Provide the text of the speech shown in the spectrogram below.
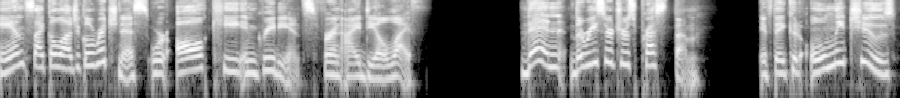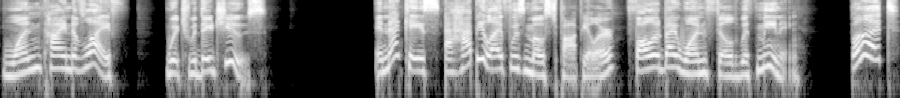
and psychological richness were all key ingredients for an ideal life. Then the researchers pressed them. If they could only choose one kind of life, which would they choose? In that case, a happy life was most popular, followed by one filled with meaning. But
